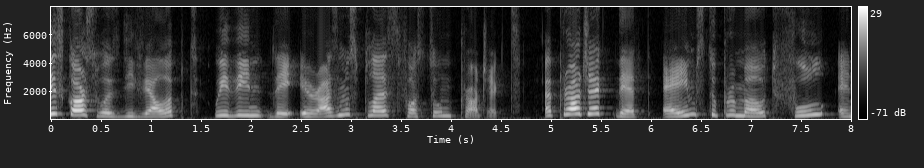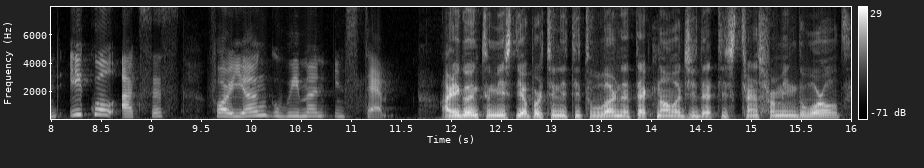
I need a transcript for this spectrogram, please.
This course was developed within the Erasmus Plus FOSTWOM project, a project that aims to promote full and equal access for young women in STEM. Are you going to miss the opportunity to learn a technology that is transforming the world?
